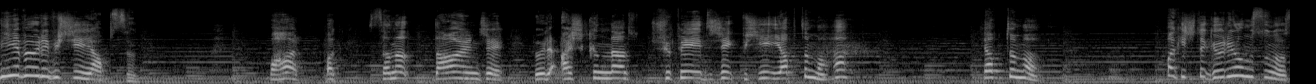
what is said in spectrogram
Niye böyle bir şey yapsın? Bahar bak sana daha önce böyle aşkından şüphe edecek bir şey yaptı mı ha? Yaptı mı? Bak işte görüyor musunuz?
